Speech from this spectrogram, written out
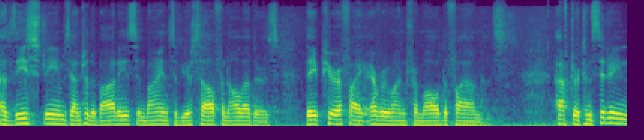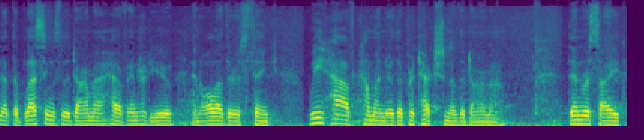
As these streams enter the bodies and minds of yourself and all others, they purify everyone from all defilements. After considering that the blessings of the Dharma have entered you and all others think, we have come under the protection of the Dharma. Then recite,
